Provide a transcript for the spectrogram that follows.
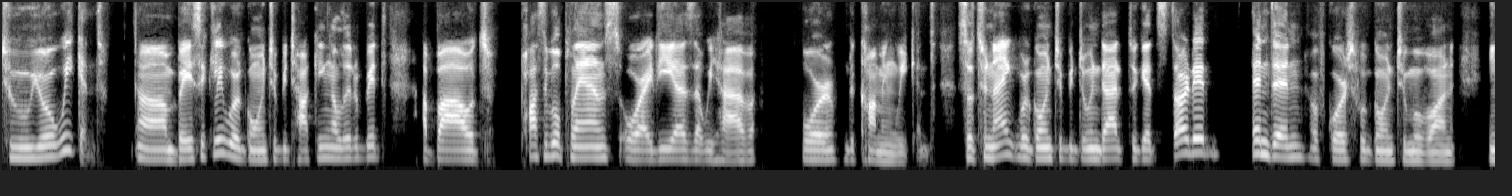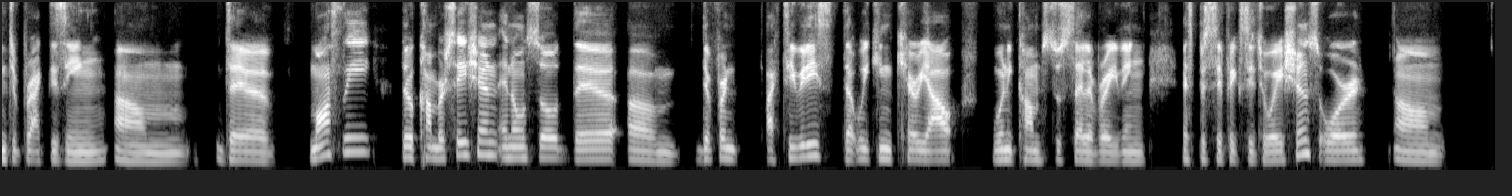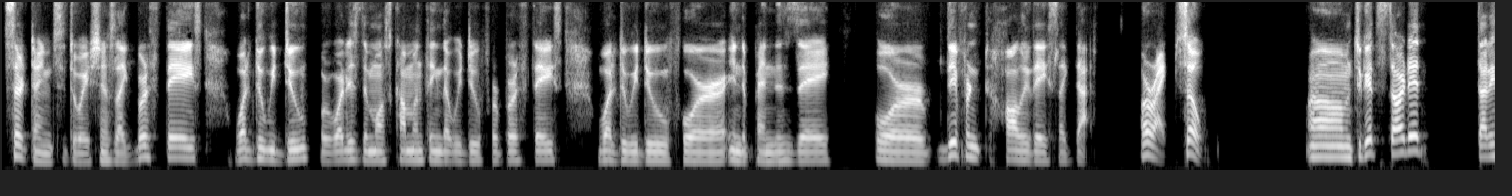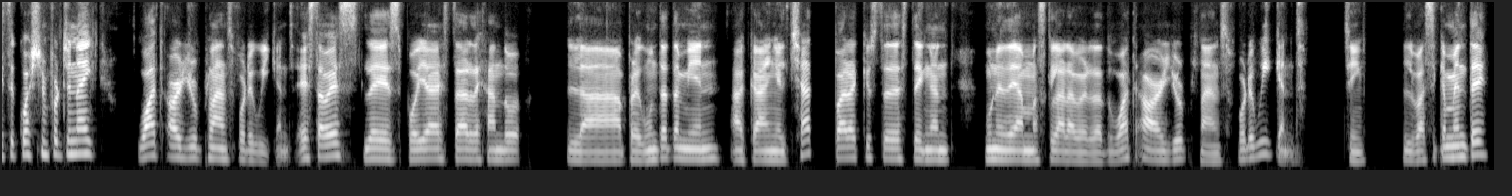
to your weekend. Um, basically, we're going to be talking a little bit about possible plans or ideas that we have for the coming weekend. So tonight we're going to be doing that to get started. And then, of course, we're going to move on into practicing um, the mostly the conversation and also the um, different activities that we can carry out when it comes to celebrating specific situations or um, certain situations like birthdays. What do we do, or what is the most common thing that we do for birthdays? What do we do for Independence Day, or different holidays like that? All right, so um, to get started, that is the question for tonight. What are your plans for the weekend? Esta vez les voy a estar dejando la pregunta también acá en el chat para que ustedes tengan una idea más clara, ¿verdad? What are your plans for the weekend? Sí, básicamente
